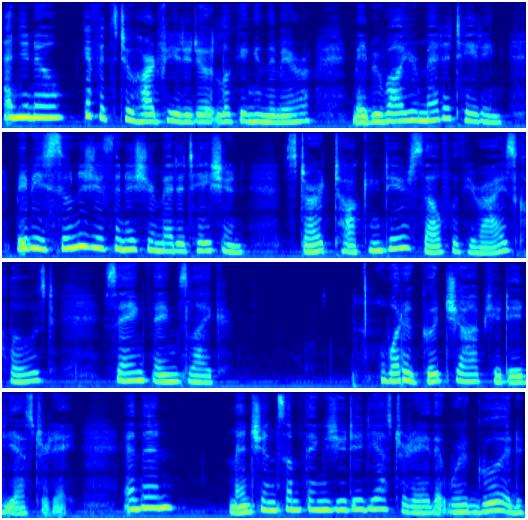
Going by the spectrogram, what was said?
And you know, if it's too hard for you to do it looking in the mirror, maybe while you're meditating, maybe as soon as you finish your meditation, start talking to yourself with your eyes closed, saying things like, What a good job you did yesterday. And then mention some things you did yesterday that were good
